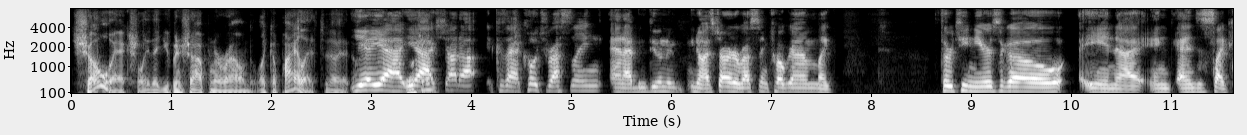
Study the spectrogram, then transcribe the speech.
show actually that you've been shopping around like a pilot. Uh, yeah, yeah, okay. yeah. I shot up because I coach wrestling and I've been doing, you know, I started a wrestling program like 13 years ago in uh, and, and it's like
